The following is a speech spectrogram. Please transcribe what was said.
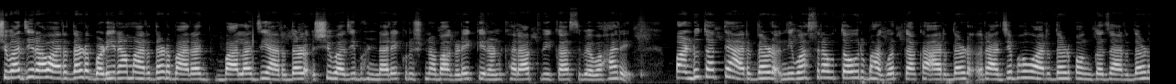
शिवाजीराव आरदड बडीराम आरदड बारा बालाजी आरदड शिवाजी भंडारे कृष्णा बागडे किरण खरात विकास व्यवहारे पांडुतात्या आरदड निवासराव तौर भागवत काका आरदड राजेभाऊ आरदड पंकज आरदड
